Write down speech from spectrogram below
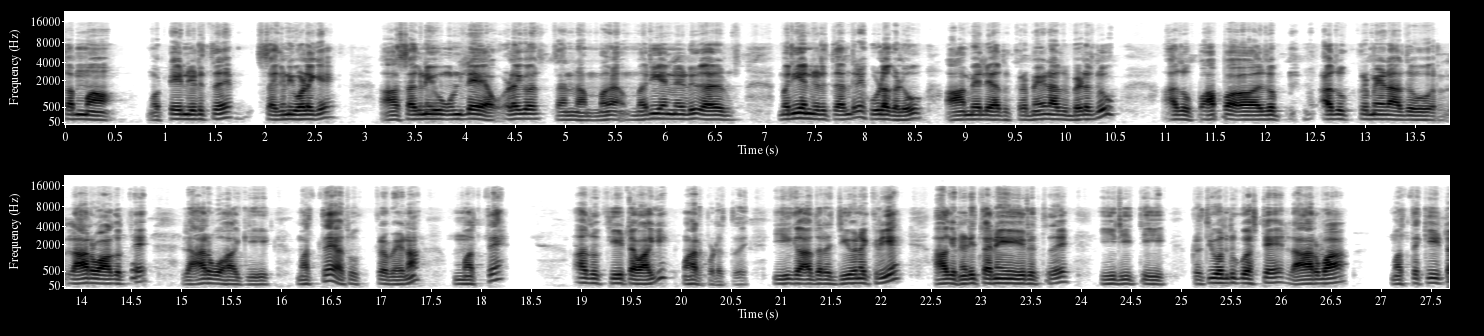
ತಮ್ಮ ಮೊಟ್ಟೆಯನ್ನಿಡುತ್ತೆ ಸಗಣಿ ಒಳಗೆ. ಆ ಸಗಣಿ ಉಂಡೆ ಒಳಗೆ ತನ್ನ ಮರಿಯನ್ನಿಡು ಮರಿಯನ್ನಿಡುತ್ತೆ ಅಂದರೆ ಹುಳಗಳು. ಆಮೇಲೆ ಅದು ಕ್ರಮೇಣ ಅದು ಬೆಳೆದು ಅದು ಪಾಪ, ಅದು ಅದು ಕ್ರಮೇಣ ಅದು ಲಾರ್ವ ಆಗುತ್ತೆ ಲಾರ್ವ ಆಗಿ ಮತ್ತೆ ಅದು ಕ್ರಮೇಣ ಮತ್ತೆ ಅದು ಕೀಟವಾಗಿ ಮಾರ್ಪಡುತ್ತದೆ. ಈಗ ಅದರ ಜೀವನ ಕ್ರಿಯೆ ಹಾಗೆ ನಡೀತಾನೇ ಇರುತ್ತದೆ. ಈ ರೀತಿ ಪ್ರತಿಯೊಂದಕ್ಕೂ ಅಷ್ಟೇ ಲಾರ್ವಾ, ಮತ್ತು ಕೀಟ,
